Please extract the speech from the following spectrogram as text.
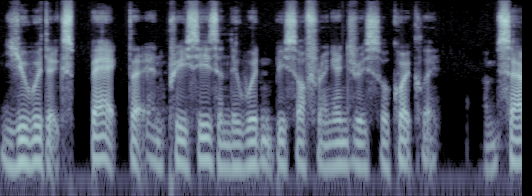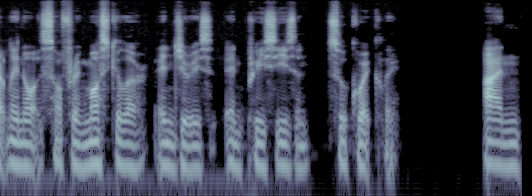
you would expect that in pre-season they wouldn't be suffering injuries so quickly. I'm certainly not suffering muscular injuries in pre-season so quickly. And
